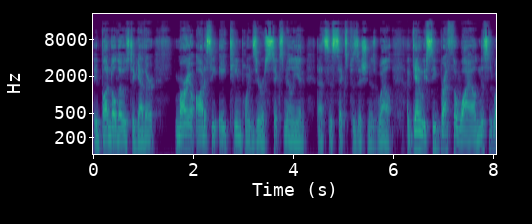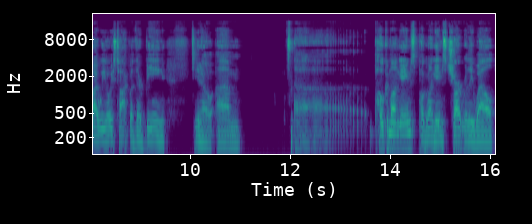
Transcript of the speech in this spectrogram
They bundle those together. Mario Odyssey 18.06 million. That's the sixth position as well. Again, we see Breath of the Wild, and this is why we always talk about there being, you know, um, uh, Pokemon games. Pokemon games chart really well.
